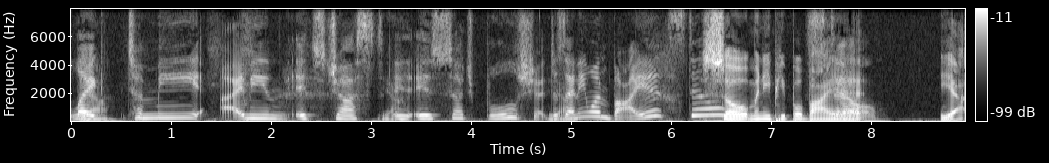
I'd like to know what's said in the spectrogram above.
like Yeah. to me, I mean, it's just Yeah. it is such bullshit. Does Yeah. anyone buy it still? so many people buy it. Yeah,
